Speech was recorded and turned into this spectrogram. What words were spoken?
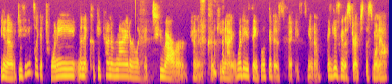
you know do you think it's like a 20 minute cookie kind of night or like a two hour kind of cookie night? What do you think? Look at his face you know. I think he's going to stretch this one out.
